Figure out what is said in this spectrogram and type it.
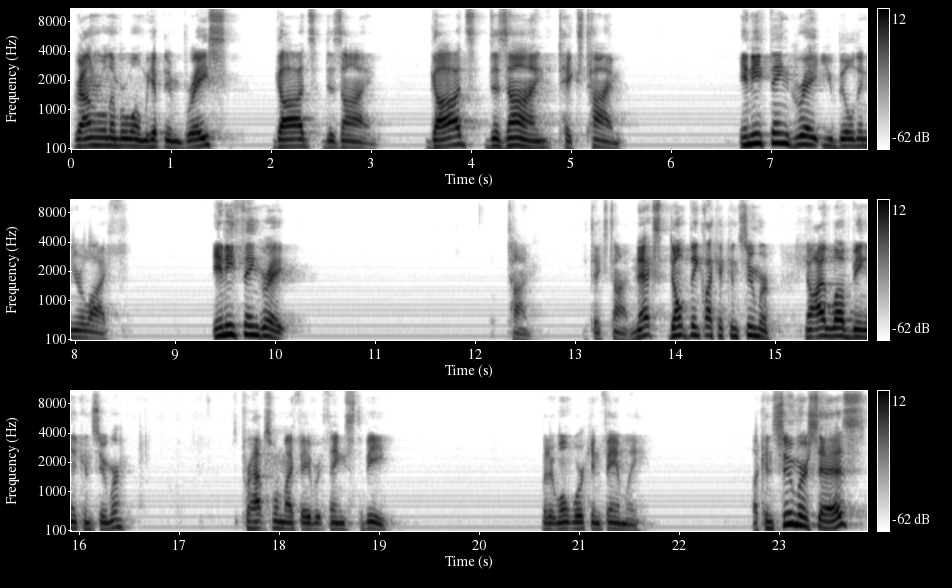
Ground rule number one we have to embrace God's design. God's design takes time. Anything great you build in your life, anything great, time. It takes time. Next, don't think like a consumer. Now, I love being a consumer. Perhaps one of my favorite things to be, but it won't work in family. A consumer says,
